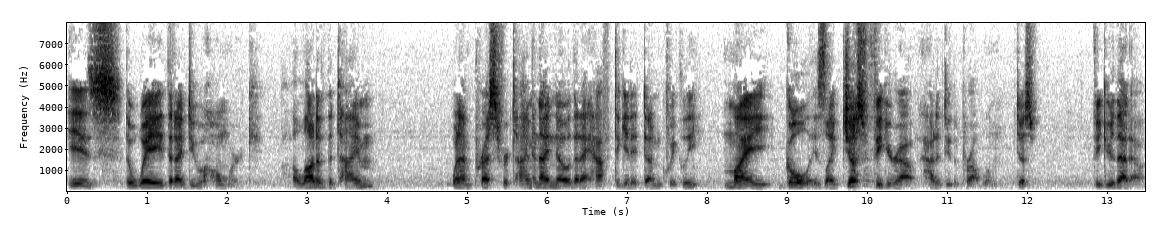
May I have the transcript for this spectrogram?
is the way that I do homework. A lot of the time, when I'm pressed for time and I know that I have to get it done quickly, my goal is like just figure out how to do the problem. Just figure that out.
